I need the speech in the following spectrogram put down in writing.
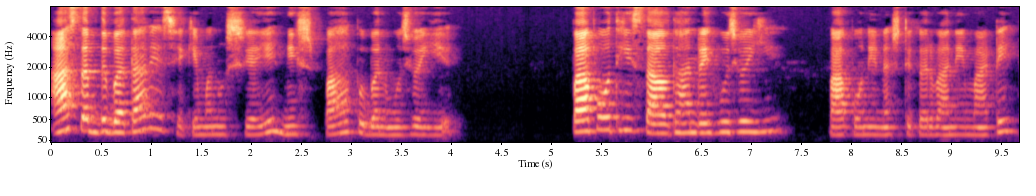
આ શબ્દ બતાવે છે કે મનુષ્યએ નિષ્પાપ બનવું જોઈએ. પાપોથી સાવધાન રહેવું જોઈએ. પાપોને નષ્ટ કરવાને માટે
